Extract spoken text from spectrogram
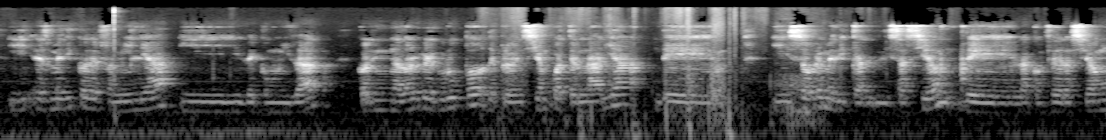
y es médico de familia y de comunidad, coordinador del grupo de prevención cuaternaria de, y sobre medicalización de la Confederación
